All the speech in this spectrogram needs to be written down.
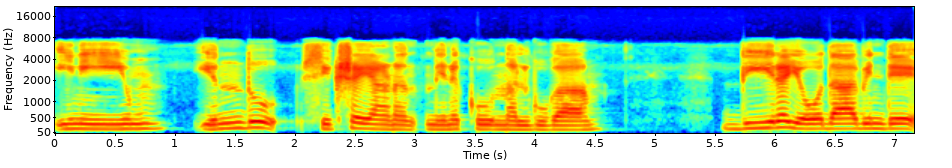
ഇനിയും എന്തു ശിക്ഷയാണ് നിനക്കു നൽകുക? ധീരയോദ്ധാവിന്റെ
